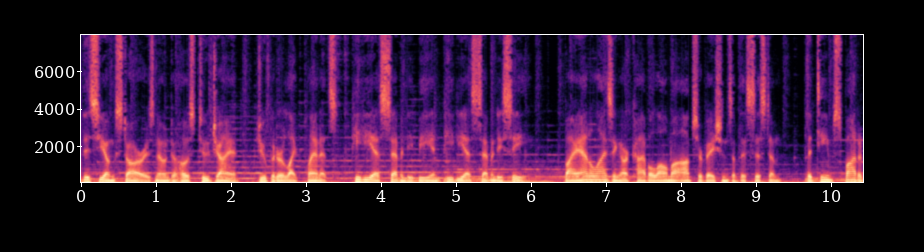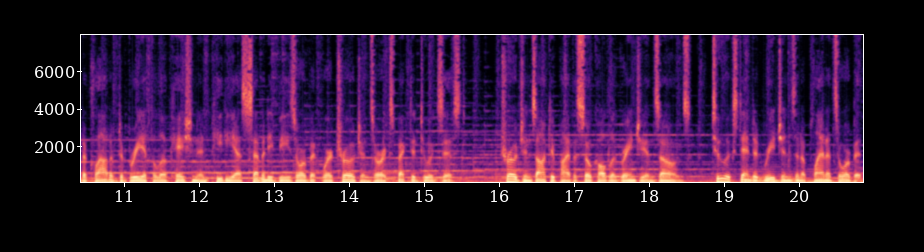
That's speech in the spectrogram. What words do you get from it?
This young star is known to host two giant, Jupiter like planets, PDS 70b and PDS 70c. By analyzing archival ALMA observations of this system, the team spotted a cloud of debris at the location in PDS 70b's orbit where Trojans are expected to exist. Trojans occupy the so-called Lagrangian zones, two extended regions in a planet's orbit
